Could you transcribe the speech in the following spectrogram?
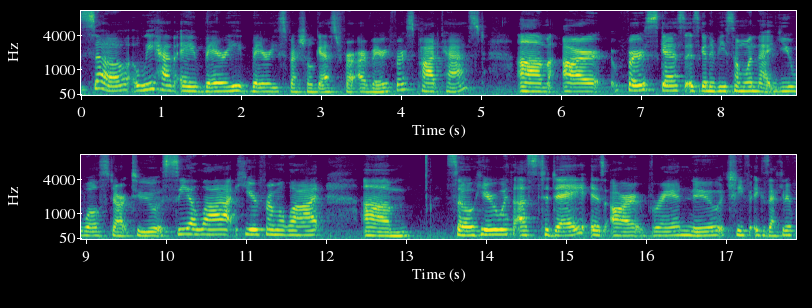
So, we have a very, very special guest for our very first podcast. Um, our first guest is going to be someone that you will start to see a lot, hear from a lot. Um, so, here with us today is our brand new Chief Executive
